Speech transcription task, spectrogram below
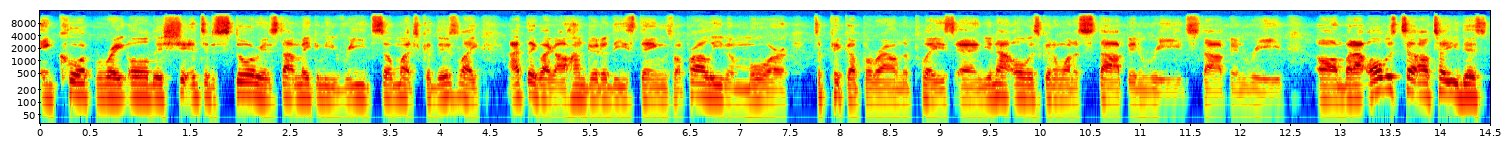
incorporate all this shit into the story and stop making me read so much? Cause there's like, I think like a hundred of these things, or probably even more to pick up around the place. And you're not always gonna want to stop and read, stop and read. Um, but I always tell I'll tell you this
